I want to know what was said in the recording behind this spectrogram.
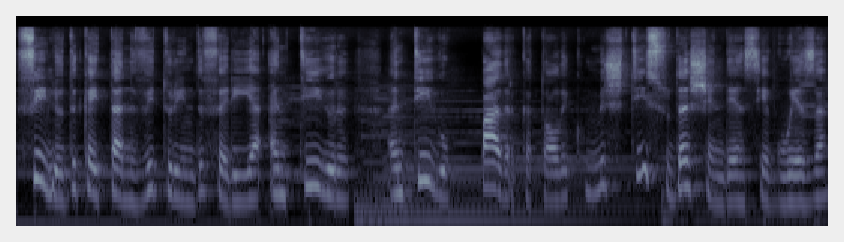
filho de Caetano Vitorino de Faria, antigo, antigo padre católico, mestiço de ascendência goesa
